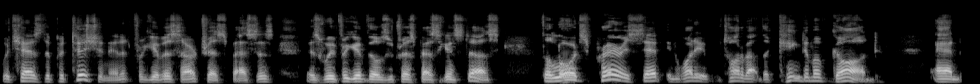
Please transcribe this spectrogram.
which has the petition in it Forgive us our trespasses as we forgive those who trespass against us. The Lord's Prayer is set in what he taught about the kingdom of God. And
